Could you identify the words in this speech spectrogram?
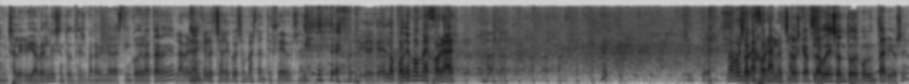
mucha alegría verles. Entonces van a venir a las 5 de la tarde. La verdad es que los chalecos son bastante feos. ¿eh? Lo podemos mejorar. Vamos a mejorarlo, chavales. Los que aplauden son todos voluntarios, ¿eh?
